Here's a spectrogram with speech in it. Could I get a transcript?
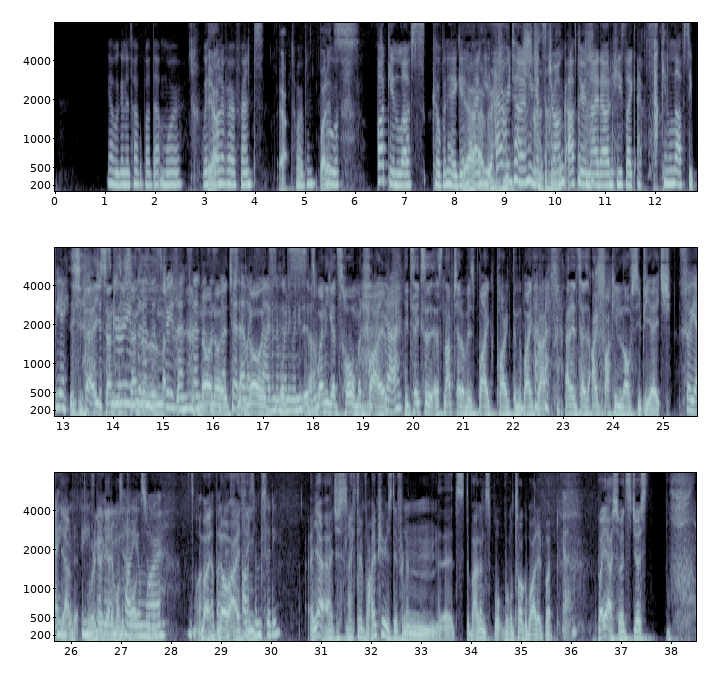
yeah, we're gonna talk about that more with Yeah. one of our friends, yeah. Torben, But who it's fucking loves Copenhagen, Yeah, and he, every time he gets drunk after a night out, he's like, "I fucking love CPH." yeah, he Just sends he screams sends it in the streets and sends no, us a no, Snapchat at like no, five in the morning when he's it's when he gets home at five. Yeah. He takes a, a Snapchat of his bike parked in the bike rack, and it says, "I fucking love CPH." So yeah, he, Yeah, he's we're gonna get him on the pod you soon. more, more But about no, this I think- awesome city. Uh, yeah, I just like their vibe here is different, and it's the balance. We'll, we'll talk about it, but Yeah, but yeah, so it's just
